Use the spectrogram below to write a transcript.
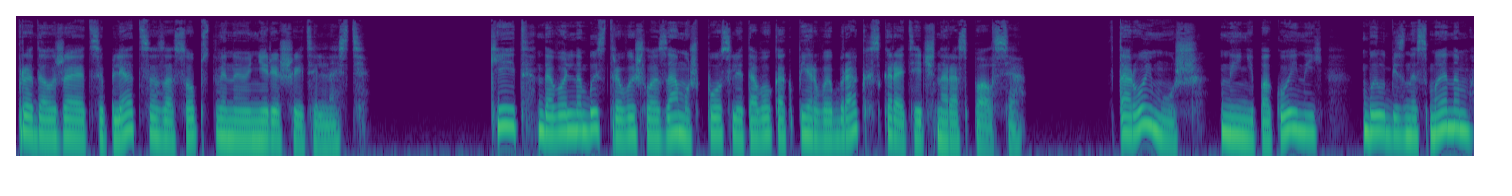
продолжая цепляться за собственную нерешительность. Кейт довольно быстро вышла замуж после того, как первый брак скоротечно распался. Второй муж, ныне покойный, был бизнесменом,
